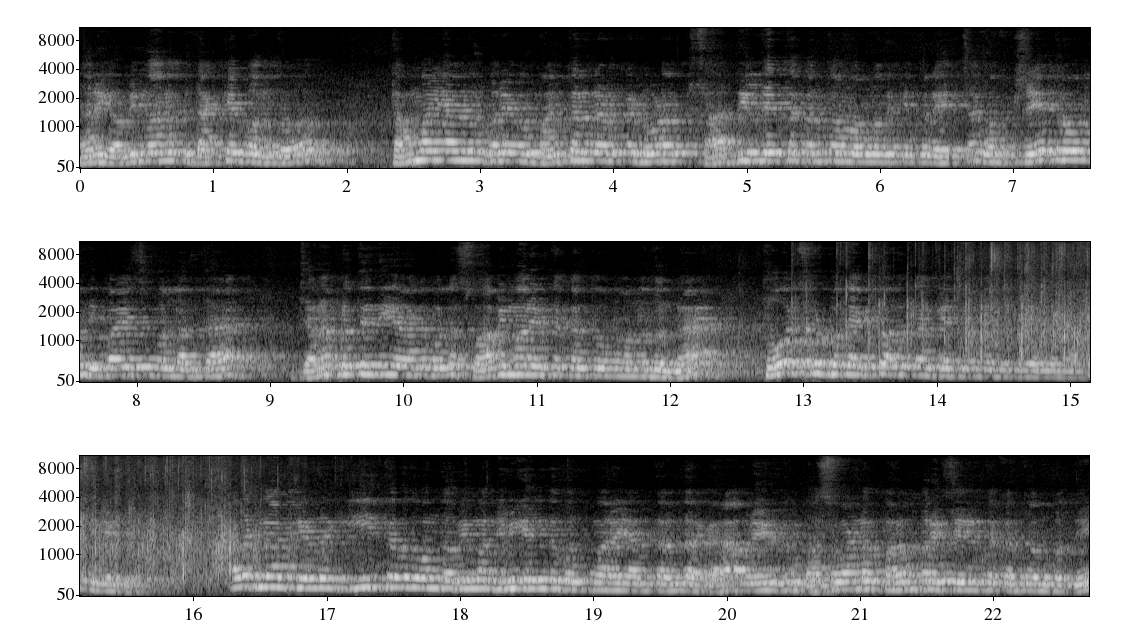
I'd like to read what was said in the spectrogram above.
ನನಗೆ ಅಭಿಮಾನಕ್ಕೆ ಧಕ್ಕೆ ಬಂತು ತಮ್ಮಯ್ಯ ಅಂದ್ರೆ ಬರೀ ಒಂದು ಮಂತ್ರ ನಡ್ಕೊಂಡು ನೋಡೋಕೆ ಸಾಧ್ಯ ಇಲ್ಲದೆ ಇರ್ತಕ್ಕಂಥವ್ನು ಅನ್ನೋದಕ್ಕಿಂತ ಹೆಚ್ಚಾಗಿ ಒಂದು ಕ್ಷೇತ್ರವನ್ನು ನಿಭಾಯಿಸಬಲ್ಲಂತ ಜನಪ್ರತಿನಿಧಿ ಆಗಬಲ್ಲ ಸ್ವಾಭಿಮಾನ ಇರ್ತಕ್ಕಂಥವ್ನು ಅನ್ನೋದನ್ನ ತೋರಿಸ್ಕೊಡ್ಬೇಕಾಗಿತ್ತು ಅದಕ್ಕೆ ನಾನು ಗೆದ್ದು ಹೇಳಿದ್ರು. ಅದಕ್ಕೆ ನಾವು ಕೇಳಿದಾಗ ಈ ಥರದ ಒಂದು ಅಭಿಮಾನ ನಿಮಗೆಲ್ಲಿಂದ ಬಂತು ಮಾರಾಯ ಅಂತ ಅಂದಾಗ ಅವ್ರು ಹೇಳಿದ್ರು, ಬಸವಣ್ಣ ಪರಂಪರೆಗೆ ಸೇರಿರ್ತಕ್ಕಂಥ ಒಂದು ಬುದ್ಧಿ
